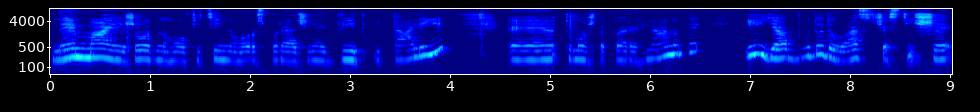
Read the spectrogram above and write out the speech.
немає жодного офіційного розпорядження від Італії, Е, то можете переглянути. І я буду до вас частіше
